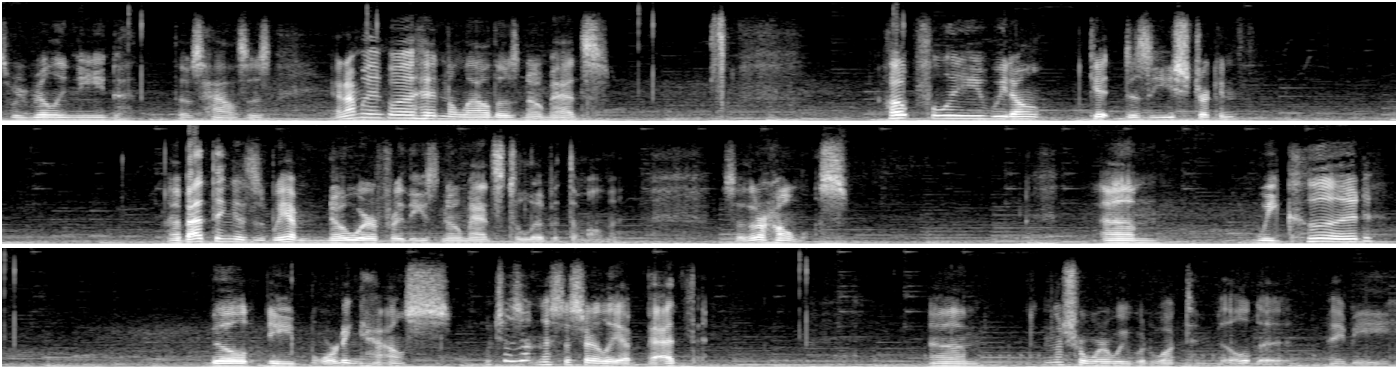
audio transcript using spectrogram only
So we really need those houses. And I'm going to go ahead and allow those nomads. Hopefully we don't get disease stricken the bad thing is we have nowhere for these nomads to live at the moment. So they're homeless. Um, we could build a boarding house, which isn't necessarily a bad thing. Um, I'm not sure where we would want to build it. Maybe...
